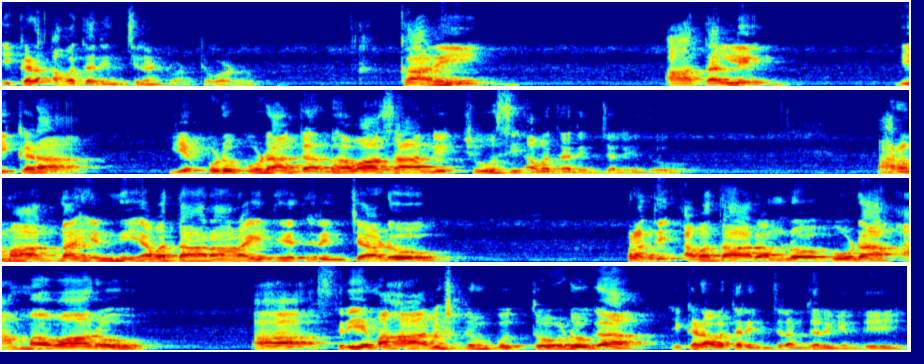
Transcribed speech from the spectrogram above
ఇక్కడ అవతరించినటువంటి వాడు. కానీ ఆ తల్లి ఇక్కడ ఎప్పుడు కూడా గర్భవాసాన్ని చూసి అవతరించలేదు. పరమాత్మ ఎన్ని అవతారాలైతే ధరించాడో ప్రతి అవతారంలో కూడా అమ్మవారు ఆ శ్రీ మహావిష్ణువుకు తోడుగా ఇక్కడ అవతరించడం జరిగింది.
